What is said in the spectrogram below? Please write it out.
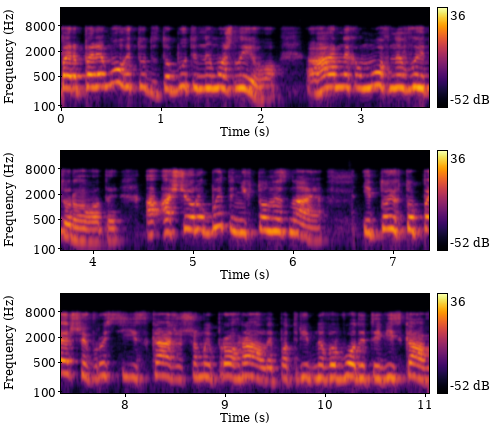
пер- перемоги тут здобути неможливо, гарних умов не виторгувати. А, а що робити, ніхто не знає. І той, хто перший в Росії скаже, що ми програли, потрібно виводити війська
